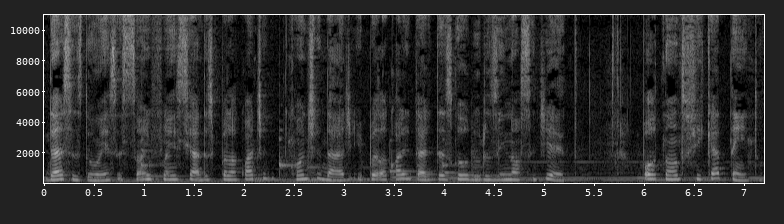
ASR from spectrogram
dessas doenças são influenciadas pela quantidade e pela qualidade das gorduras em nossa dieta. Portanto, fique atento,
